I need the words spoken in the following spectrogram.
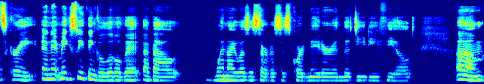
That's great. And it makes me think a little bit about when I was a services coordinator in the DD field. Um,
